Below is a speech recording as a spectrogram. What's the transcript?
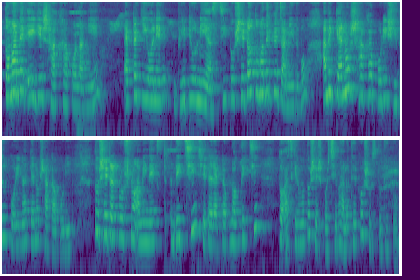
তোমাদের এই যে শাখা পলা নিয়ে একটা কিওনের ভিডিও নিয়ে আসছি। তো সেটাও তোমাদেরকে জানিয়ে দেবো। আমি কেন শাখা পড়ি, সিঁদুর পড়ি না, কেন শাখা পড়ি? তো সেটার প্রশ্ন আমি নেক্সট দিচ্ছি, সেটার একটা ব্লগ দিচ্ছি। তো আজকের মতো শেষ করছি। ভালো থেকো, সুস্থ থেকো।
